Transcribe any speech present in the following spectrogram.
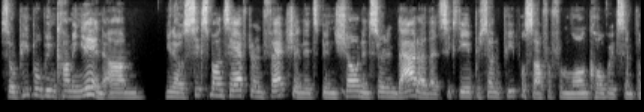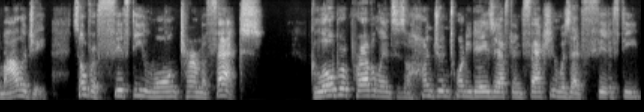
So people have been coming in. Um, you know, six months after infection, it's been shown in certain data that 68% of people suffer from long COVID symptomology. It's over 50 long term effects. Global prevalence is 120 days after infection was at 50%.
